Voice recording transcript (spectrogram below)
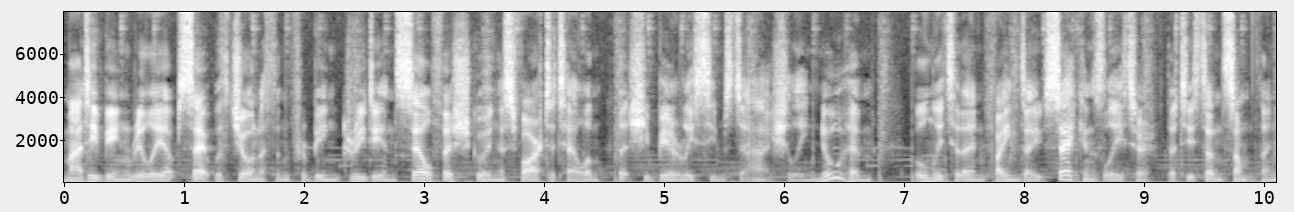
Maddie being really upset with Jonathan for being greedy and selfish, going as far to tell him that she barely seems to actually know him, only to then find out seconds later that he's done something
